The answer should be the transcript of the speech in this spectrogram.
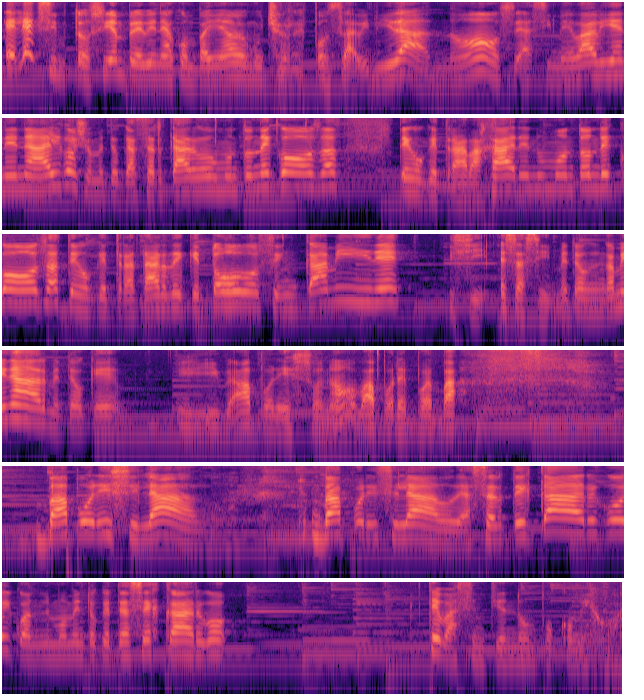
El éxito siempre viene acompañado de mucha responsabilidad, ¿no? O sea, si me va bien en algo, yo me tengo que hacer cargo de un montón de cosas, tengo que trabajar en un montón de cosas, tengo que tratar de que todo se encamine y sí, es así, me tengo que encaminar, me tengo que... Y va por eso, ¿no? Va por, va, va por ese lado. Va por ese lado de hacerte cargo y cuando en el momento que te haces cargo, te vas sintiendo un poco mejor.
